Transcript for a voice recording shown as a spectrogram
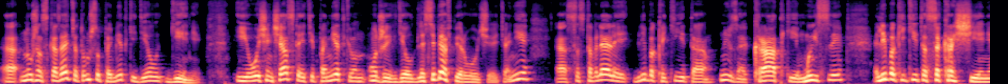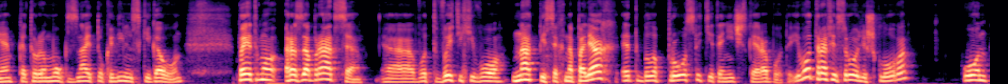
э, нужно сказать о том, что пометки делал гений. И очень часто эти пометки, он, он же их делал для себя в первую очередь, они э, составляли либо какие-то, ну не знаю, краткие мысли, либо какие-то сокращения, которые мог знать только Вильнский Гаон. Поэтому разобраться э, вот в этих его надписях на полях это была просто титаническая работа. И вот Рафис Ройли Шклова, он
